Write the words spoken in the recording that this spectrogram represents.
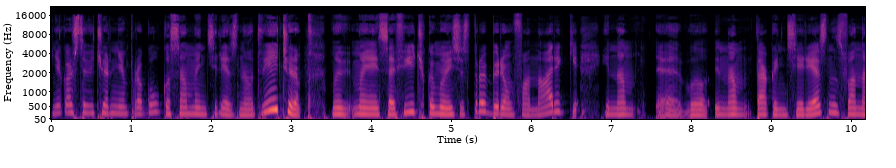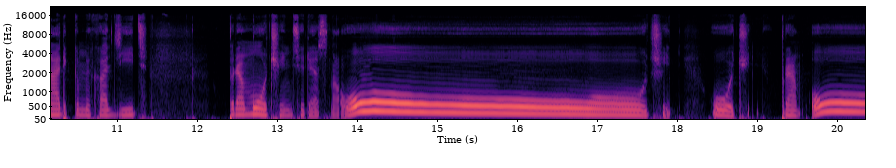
Мне кажется, вечерняя прогулка самая интересная. Вот вечером мы моей Софичкой, моей сестрой берем фонарики, и нам, э, был, и нам так интересно с фонариками ходить. Прям очень интересно. Очень. Очень. Прям очень-очень.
